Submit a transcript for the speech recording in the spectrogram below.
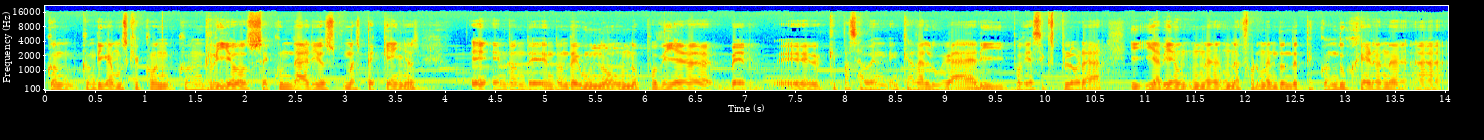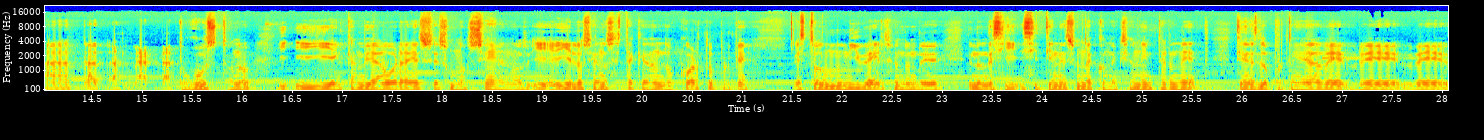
con, con digamos que con, con ríos secundarios más pequeños eh, en donde, en donde uno, uno podía ver eh, qué pasaba en, cada lugar y podías explorar y, había una, una, forma en donde te condujeran a, tu gusto, ¿no? Y, en cambio ahora es, es un océano y, el océano se está quedando corto porque es todo un universo en donde, en donde si, si tienes una conexión a internet, tienes la oportunidad de, de,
